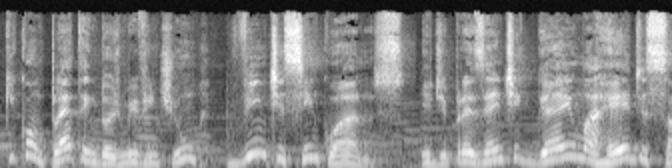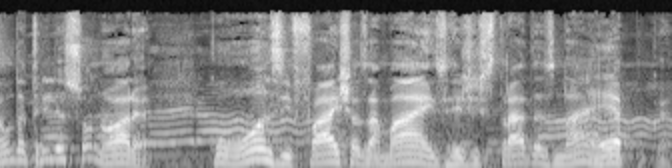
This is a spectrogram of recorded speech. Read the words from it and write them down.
que completa em 2021 25 anos e de presente ganha uma reedição da trilha sonora, com 11 faixas a mais registradas na época.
